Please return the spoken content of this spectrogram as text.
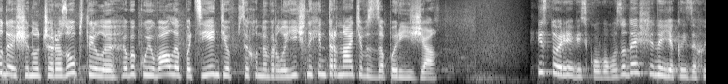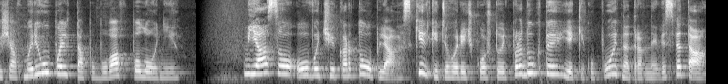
Одещину через обстріли евакуювали пацієнтів психоневрологічних інтернатів з Запоріжжя. Історія військового з Одещини, який захищав Маріуполь та побував в полоні. М'ясо, овочі, картопля. Скільки цьогоріч коштують продукти, які купують на травневі свята?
